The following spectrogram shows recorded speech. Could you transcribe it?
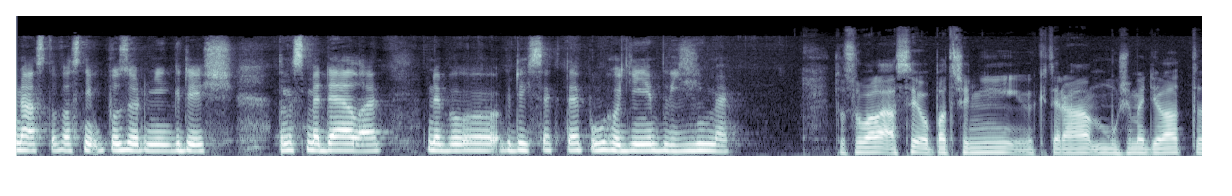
nás to vlastně upozorní, když tam jsme déle nebo když se k té půl hodině blížíme. To jsou ale asi opatření, která můžeme dělat eh,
